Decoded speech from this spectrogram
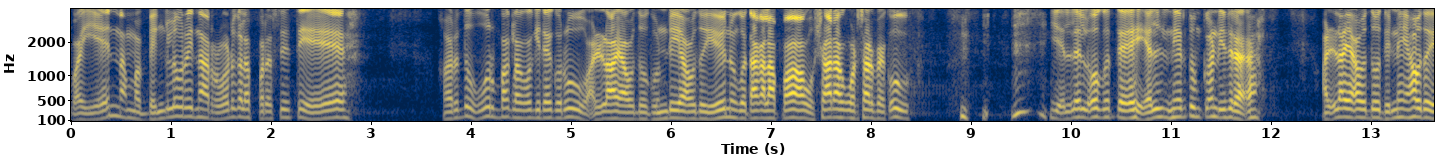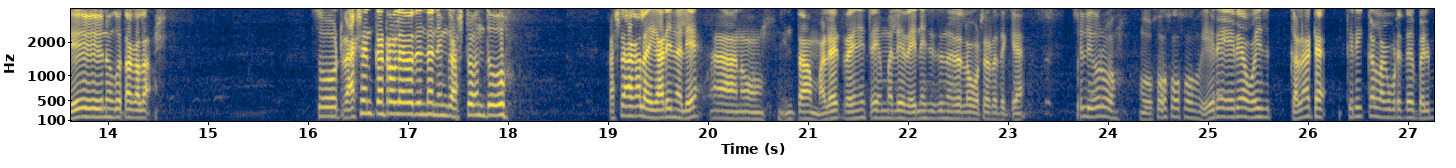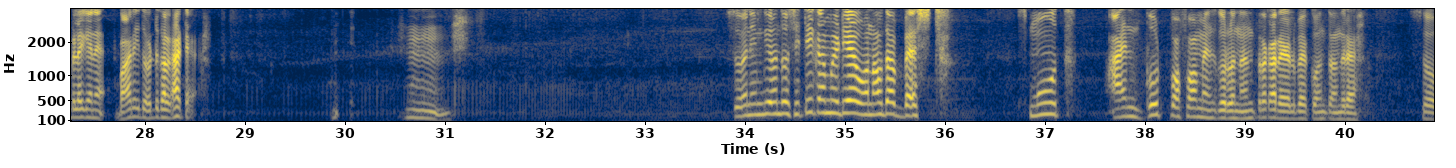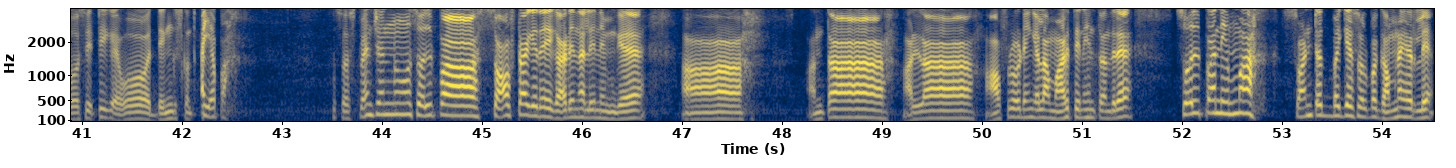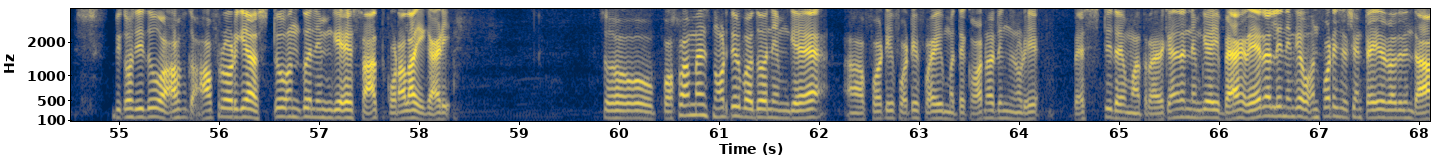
ಏನು ನಮ್ಮ ಬೆಂಗಳೂರಿನ ರೋಡ್ಗಳ ಪರಿಸ್ಥಿತಿ? ಹರಿದು ಊರು ಬಾಗ್ಲ ಹೋಗಿದೆ ಗುರು, ಹಳ್ಳ ಯಾವುದು, ಗುಂಡಿ ಯಾವುದು, ಏನು ಗೊತ್ತಾಗಲ್ಲಪ್ಪ, ಹುಷಾರಾಗಿ ಓಡಿಸಾಡ್ಬೇಕು. ಎಲ್ಲೆಲ್ಲಿ ಹೋಗುತ್ತೆ, ಎಲ್ಲಿ ನೀರು ತುಂಬ್ಕೊಂಡಿದ್ರೆ ಹಳ್ಳ ಯಾವುದು, ದಿನ ಯಾವುದು, ಏನೂ ಗೊತ್ತಾಗಲ್ಲ. ಸೊ ಟ್ರ್ಯಾಕ್ಷನ್ ಕಂಟ್ರೋಲ್ ಇರೋದ್ರಿಂದ ನಿಮ್ಗೆ ಅಷ್ಟೊಂದು ಕಷ್ಟ ಆಗಲ್ಲ ಈ ಗಾಡಿನಲ್ಲಿ. ನಾನು ಇಂಥ ಮಳೆ ರೈನಿ ಟೈಮಲ್ಲಿ ರೈನಿ ಸೀಸನಲ್ಲೆಲ್ಲ ಓಡಾಡೋದಕ್ಕೆ ಸೊ ಇಲ್ಲಿ ಇವರು ಓಹೋ ಹೋ ಹೋ ಏರಿಯಾ ಏರಿಯಾ ವೈಸ್ ಗಲಾಟೆ ಕಿರಿಕಲ್ ಆಗ್ಬಿಡುತ್ತೆ ಬೆಳ ಬೆಳಗ್ಗೆನೆ. ಭಾರಿ ದೊಡ್ಡ ಗಲಾಟೆ. ಹ್ಞೂ ಸೊ ನಿಮಗೆ ಒಂದು city ಕಮಿಟಿಯ one of the best smooth and good performance ಗುರು ನನ್ನ ಪ್ರಕಾರ ಹೇಳಬೇಕು ಅಂತಂದರೆ. ಸೊ ಸಿಟಿಗೆ, ಓ ದೆಂಗಿಸ್ಕೊಂತ ಅಯ್ಯಪ್ಪ! ಸಸ್ಪೆನ್ಷನ್ನು ಸ್ವಲ್ಪ ಸಾಫ್ಟ್ ಆಗಿದೆ ಈ ಗಾಡಿನಲ್ಲಿ ನಿಮಗೆ. ಅಂಥ ಹಳ್ಳ ಆಫ್ ರೋಡಿಂಗ್ ಎಲ್ಲ ಮಾಡ್ತೀನಿ ಅಂತಂದರೆ ಸ್ವಲ್ಪ ನಿಮ್ಮ ಸೊಂಟದ ಬಗ್ಗೆ ಸ್ವಲ್ಪ ಗಮನ ಇರಲಿ. ಬಿಕಾಸ್ ಇದು ಆಫ್ ಆಫ್ ರೋಡ್ಗೆ ಅಷ್ಟೊಂದು ನಿಮಗೆ ಸಾಥ್ ಕೊಡಲ್ಲ ಈ ಗಾಡಿ. ಸೊ ಪರ್ಫಾರ್ಮೆನ್ಸ್ ನೋಡ್ತಿರ್ಬೋದು ನಿಮಗೆ ಫೋರ್ಟಿ ಫೋರ್ಟಿ ಫೈವ್ ಮತ್ತು ಕಾರ್ನರಿಂಗ್ ನೋಡಿ. ಬೆಸ್ಟ್ ಇದೆ ಮಾತ್ರ. ಯಾಕೆಂದರೆ ನಿಮಗೆ ಈ ಬ್ಯಾಗ್ ರೇರಲ್ಲಿ ನಿಮಗೆ ಒನ್ ಫಾರ್ಟಿ ಸೆಕ್ಷನ್ ಟೈರ್ ಇರೋದ್ರಿಂದ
